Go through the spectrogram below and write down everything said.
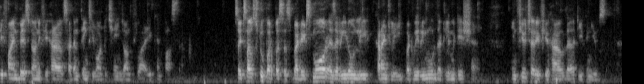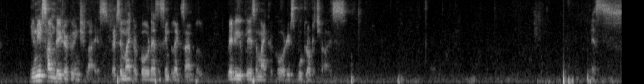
define based on if you have certain things you want to change on the fly, you can pass them. So it serves two purposes, but it's more as a read-only currently, but we remove that limitation. In future, if you have that, you can use it. You need some data to initialize. Let's say microcode as a simple example where do you place a microcode? It's bootloader choice. Yes.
